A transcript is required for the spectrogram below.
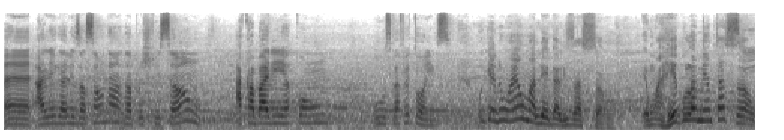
é, a legalização da, da prostituição acabaria com os cafetões. Porque não é uma legalização, é uma regulamentação,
